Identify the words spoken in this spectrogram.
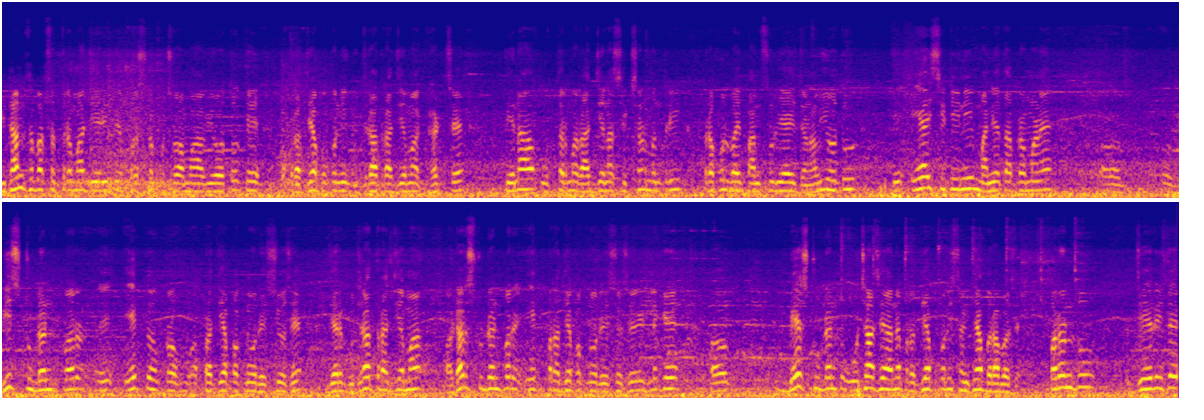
વિધાનસભા સત્રમાં જે રીતે પ્રશ્ન પૂછવામાં આવ્યો હતો કે પ્રાધ્યાપકોની ગુજરાત રાજ્યમાં ઘટ છે, તેના ઉત્તરમાં રાજ્યના શિક્ષણ મંત્રી પ્રફુલભાઈ પાનસુરિયાએ જણાવ્યું હતું કે એઆઈસીટીની માન્યતા પ્રમાણે વીસ સ્ટુડન્ટ પર એક પ્રાધ્યાપકનો રેશિયો છે, જ્યારે ગુજરાત રાજ્યમાં અઢાર સ્ટુડન્ટ પર એક પ્રાધ્યાપકનો રેશિયો છે. એટલે કે બે સ્ટુડન્ટ ઓછા છે અને પ્રાધ્યાપકોની સંખ્યા બરાબર છે. પરંતુ જે રીતે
